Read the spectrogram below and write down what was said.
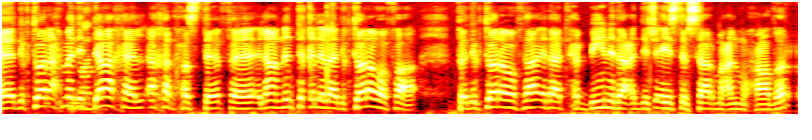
آه، دكتور أحمد الداخل أخذ حصته فالآن ننتقل إلى دكتورة وفاء. فدكتورة وفاء إذا تحبين إذا عندك أي استفسار مع المحاضر.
